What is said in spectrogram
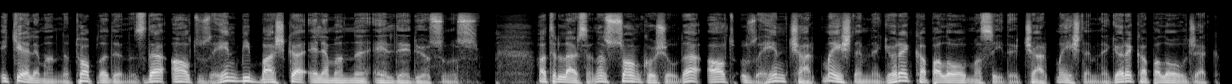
İki elemanını topladığınızda alt uzayın bir başka elemanını elde ediyorsunuz. Hatırlarsanız son koşulda alt uzayın çarpma işlemine göre kapalı olmasıydı. Çarpma işlemine göre kapalı olacak.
